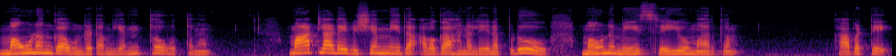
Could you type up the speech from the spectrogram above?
మౌనంగా ఉండటం ఎంతో ఉత్తమం. మాట్లాడే విషయం మీద అవగాహన లేనప్పుడు మౌనమే శ్రేయో మార్గం. కాబట్టే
